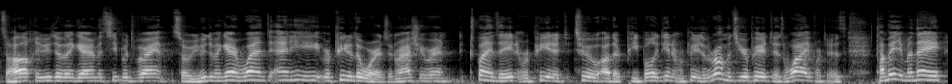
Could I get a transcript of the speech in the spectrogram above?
So Yehuda ben Gerim So Yehuda ben Gerim went and he repeated the words. And Rashi explains that he didn't repeat it to other people. He didn't repeat it to the Romans. He repeated it to his wife or to his Talmidim. And they.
